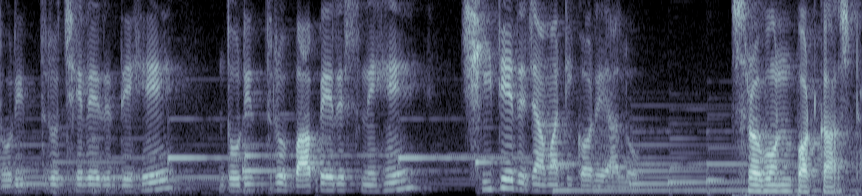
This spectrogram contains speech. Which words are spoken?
দরিদ্র ছেলের দেহে, দরিদ্র বাপের স্নেহে ছিটের জামাটি করে আলো। শ্রবণ পডকাস্ট।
